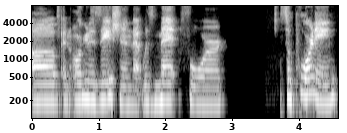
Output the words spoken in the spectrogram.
of an organization that was meant for supporting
